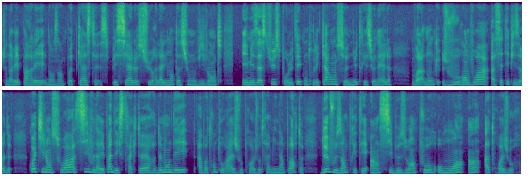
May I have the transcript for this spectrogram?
J'en avais parlé dans un podcast spécial sur l'alimentation vivante et mes astuces pour lutter contre les carences nutritionnelles. Voilà, donc je vous renvoie à cet épisode. Quoi qu'il en soit, si vous n'avez pas d'extracteur, demandez à votre entourage, vos proches, votre famille, n'importe, de vous en prêter un si besoin pour au moins un à trois jours.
